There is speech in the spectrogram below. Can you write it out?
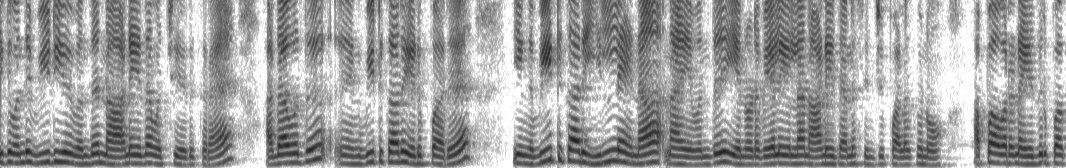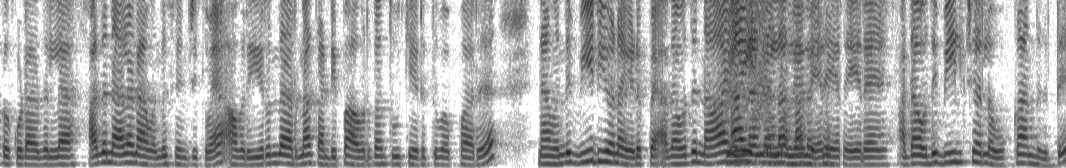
இது வந்து வீடியோ வந்து நானே தான் வச்சு எடுக்கிறேன். அதாவது எங்கள் வீட்டுக்காரர் எடுப்பார். எங்கள் வீட்டுக்கார் இல்லைன்னா நான் வந்து என்னோடய வேலையெல்லாம் நானே தானே செஞ்சு பழகணும். அப்போ அவரை நான் எதிர்பார்க்க கூடாதுல்ல. அதனால நான் வந்து செஞ்சுக்குவேன். அவர் இருந்தாருன்னா கண்டிப்பாக அவர் தான் தூக்கி எடுத்து வைப்பார். நான் வந்து வீடியோ நான் எடுப்பேன். அதாவது நான் என்னென்னலாம் வேலை செய்கிறேன் அதாவது வீல் சேரில் உட்காந்துக்கிட்டு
